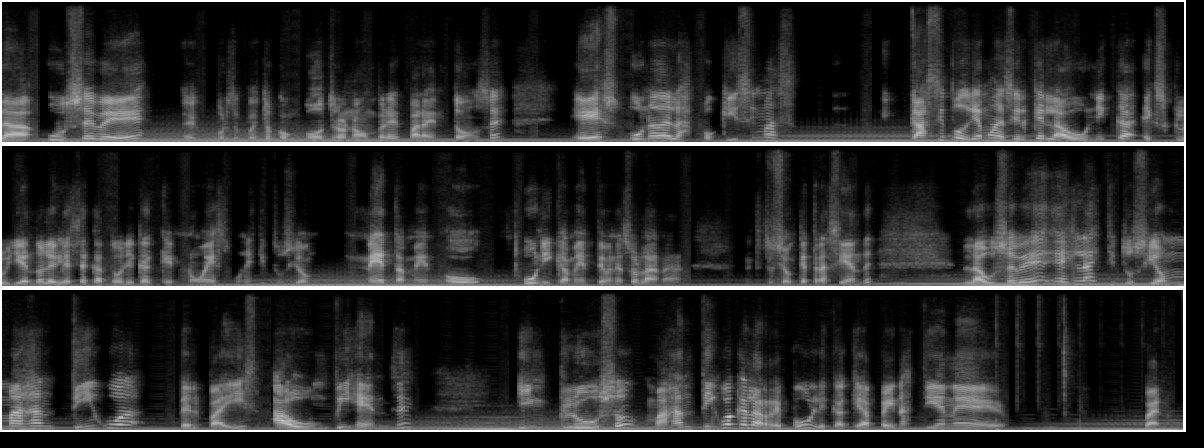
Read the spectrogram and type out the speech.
la UCB, eh, por supuesto con otro nombre para entonces, es una de las poquísimas, casi podríamos decir que la única, excluyendo la Iglesia Católica, que no es una institución netamente o únicamente venezolana, institución que trasciende. La UCB es la institución más antigua del país, aún vigente, incluso más antigua que la República, que apenas tiene, bueno,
